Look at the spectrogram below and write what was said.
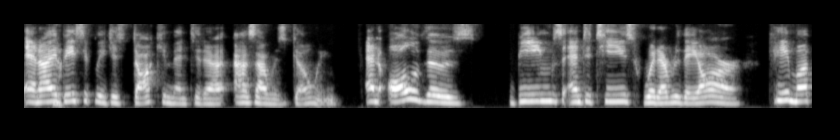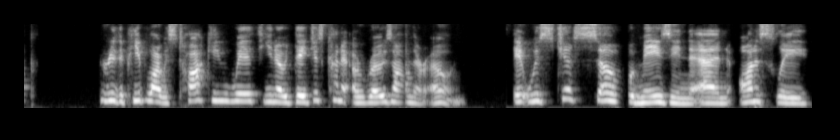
And I Yeah. basically just documented it as I was going. And all of those beings, entities, whatever they are, came up through the people I was talking with. You know, they just kind of arose on their own. It was just so amazing. And honestly,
